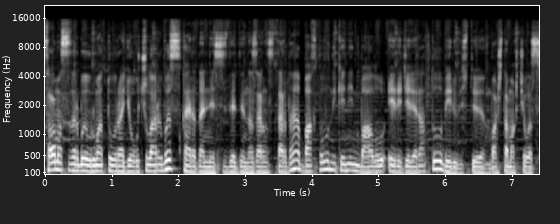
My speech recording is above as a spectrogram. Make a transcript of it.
саламатсыздарбы урматтуу радио угуучуларыбыз. Кайрадан эле сиздердин назарыңыздарда бактылуу никенин баалуу эрежелери аттуу берүүбүздү баштамакчыбыз.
